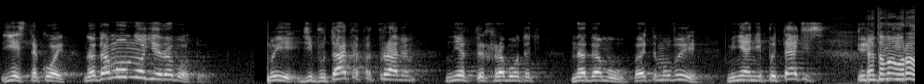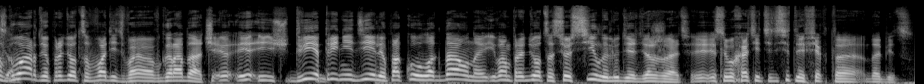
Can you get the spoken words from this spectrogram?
есть такой. На дому многие работают. Мы депутатов отправим некоторых работать на дому. Поэтому вы меня не пытайтесь это вам Росгвардию придется вводить в, в города. Э, две-три недели такого локдауна, и вам придется все силы людей держать, если вы хотите действительно эффекта добиться.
